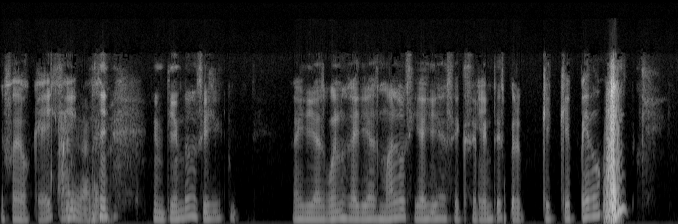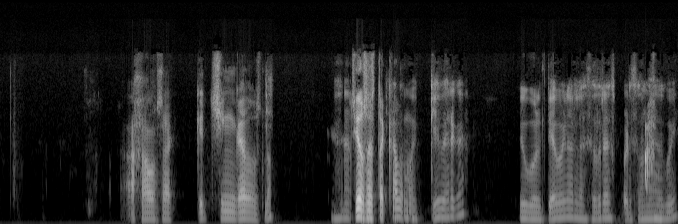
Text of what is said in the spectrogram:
Y fue, ok, A sí, la verga. entiendo, sí. Hay días buenos, hay días malos y hay días excelentes, pero ¿qué, qué pedo? Ajá, o sea, qué chingados, ¿no? Ajá, Sí, o sea, está como, cabrón. ¿qué verga? Y volteé a ver a las otras personas, güey.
